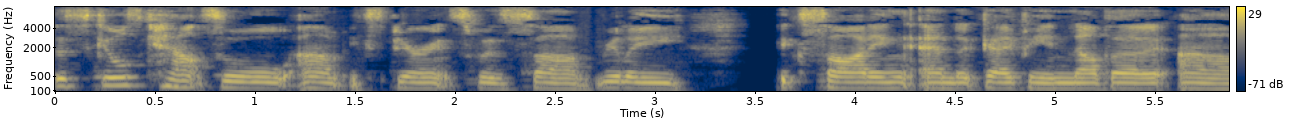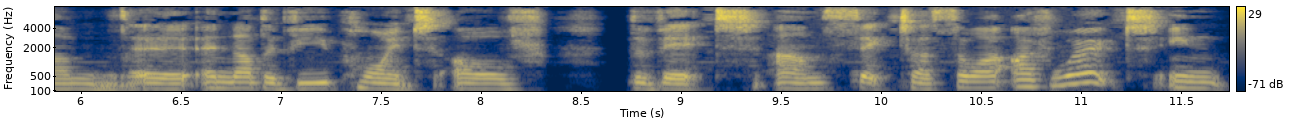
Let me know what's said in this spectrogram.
The Skills Council um, experience was uh, really exciting, and it gave me another um, another viewpoint of the vet um, sector. So I, have worked in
